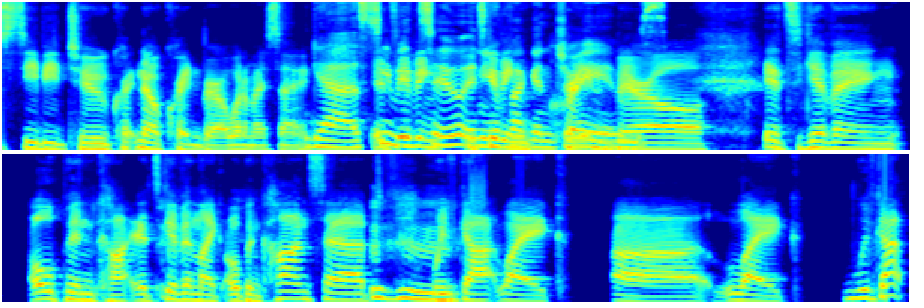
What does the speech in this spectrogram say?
CB2 Cra- no Crate and Barrel. What am I saying? yeah, CB2 giving- in it's your giving fucking Crate and dreams. Barrel. It's giving open. Con- it's given like open concept. Mhm. We've got like uh like we've got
